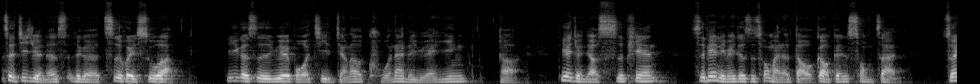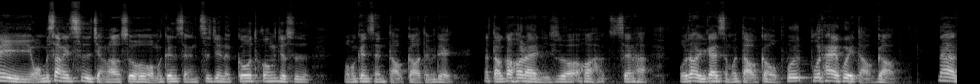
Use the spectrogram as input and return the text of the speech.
这几卷的这个智慧书啊，第一个是约伯记，讲到苦难的原因啊。第二卷叫诗篇，诗篇里面就是充满了祷告跟颂赞。所以，我们上一次讲到说，我们跟神之间的沟通就是我们跟神祷告，对不对？那祷告后来你说，哇，神啊，我到底该怎么祷告？我不不太会祷告。那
